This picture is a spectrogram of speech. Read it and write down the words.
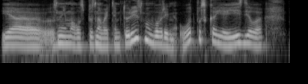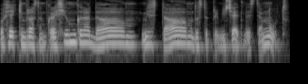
я занималась познавательным туризмом во время отпуска, я ездила по всяким разным красивым городам, местам, достопримечательностям, ну, вот,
